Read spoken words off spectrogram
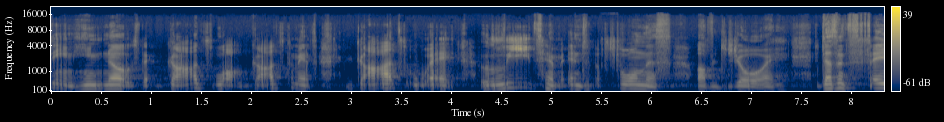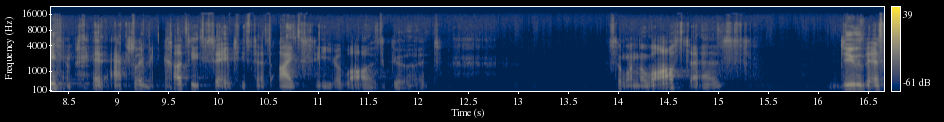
seen, he knows that God's law, God's commands, God's way leads him into the fullness of joy. It doesn't save him. It actually, because he's saved, he says, I see your law is good. So when the law says, do this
